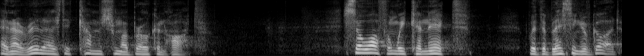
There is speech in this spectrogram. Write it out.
And I realized it comes from a broken heart. So often we connect with the blessing of God.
